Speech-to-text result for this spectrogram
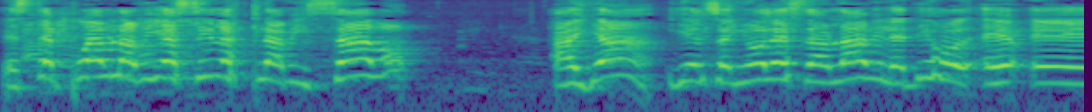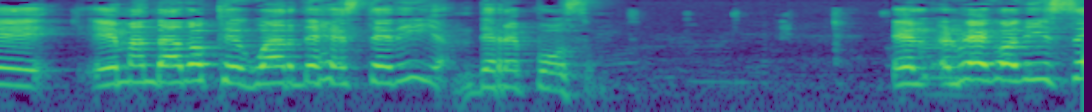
Este pueblo había sido esclavizado allá y el Señor les hablaba y les dijo, he mandado que guardes este día de reposo. luego dice,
